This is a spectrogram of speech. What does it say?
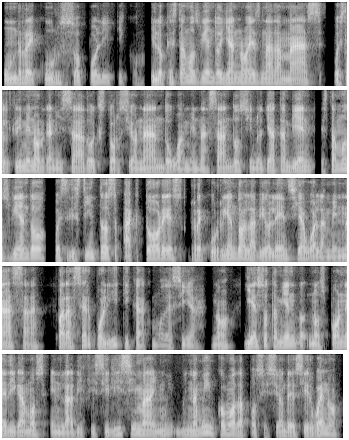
un recurso político y lo que estamos viendo ya no es nada más pues al crimen organizado extorsionando o amenazando, sino ya también estamos viendo pues distintos actores recurriendo a la violencia o a la amenaza para hacer política, como decía, ¿no? Y eso también nos pone, digamos, en la dificilísima y muy, una muy incómoda posición de decir, bueno,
